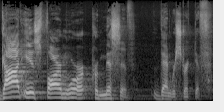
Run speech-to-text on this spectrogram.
God is far more permissive than restrictive.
